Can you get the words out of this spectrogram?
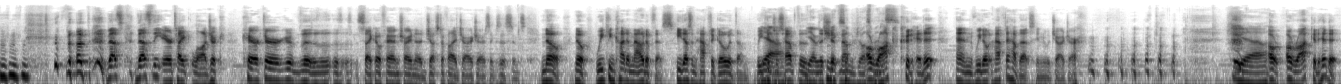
That- that's that's the airtight logic character, the, the, the psycho fan trying to justify Jar Jar's existence. No, no, we can cut him out of this. He doesn't have to go with them. We Yeah. could just have the, Yeah, the ship mount. A rock could hit it, and we don't have to have that scene with Jar Jar. yeah. a, a rock could hit it,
